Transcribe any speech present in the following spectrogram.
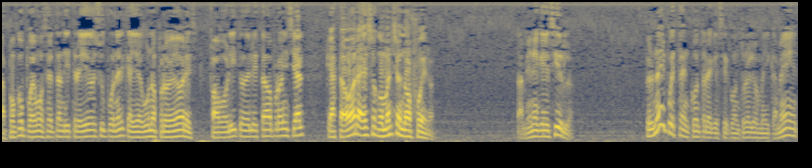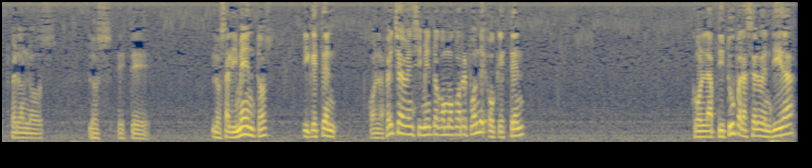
Tampoco podemos ser tan distraídos de suponer que hay algunos proveedores favoritos del Estado provincial que hasta ahora esos comercios no fueron. También hay que decirlo. Pero nadie puede estar en contra de que se controlen los medicamentos, perdón, los, los, este, los alimentos y que estén con la fecha de vencimiento como corresponde o que estén con la aptitud para ser vendida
